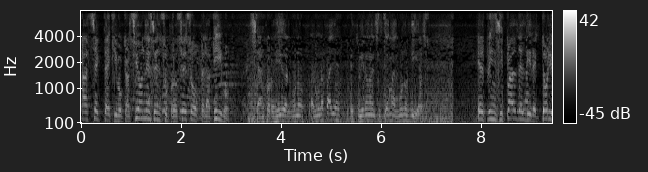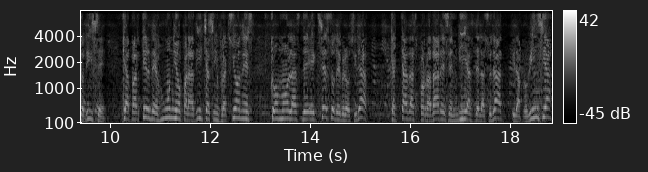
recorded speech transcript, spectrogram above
acepta equivocaciones en su proceso operativo. Se han corregido algunos, algunas fallas, estuvieron en el sistema algunos días. El principal del directorio dice que a partir de junio para dichas infracciones, como las de exceso de velocidad, captadas por radares en vías de la ciudad y la provincia,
